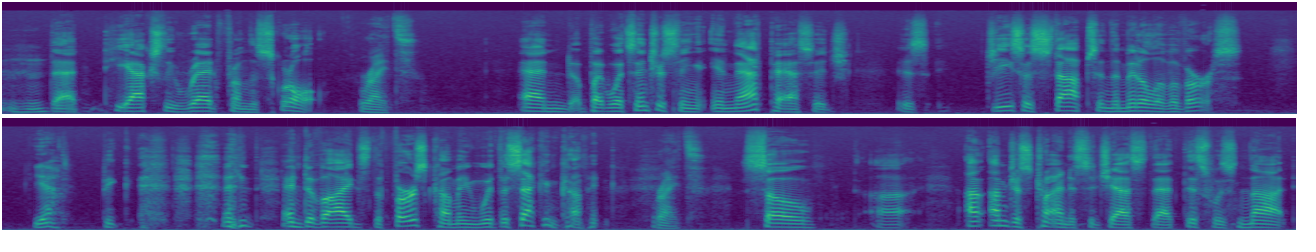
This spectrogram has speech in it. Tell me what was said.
mm-hmm. that he actually read from the scroll. Right. And but what's interesting in that passage is Jesus stops in the middle of a verse. Yeah. Be- and, and divides the first coming with the second coming. Right. So uh, I, I'm just trying to suggest that this was not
